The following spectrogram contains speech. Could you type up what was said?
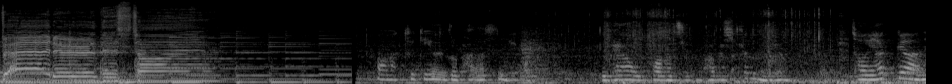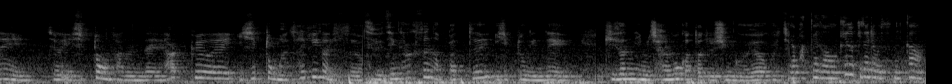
better this time. 아 드디어 이걸 받았습니다. 배가 고파가지고 밥을 시켰는데요. 저희 학교 안에 제가 20동 사는데 학교에 20동만 3개가 있어요. 지징 학생 아파트 20동인데 기사님이 잘못 갖다 주신 거예요. 그래서 제가 밖에서 계속 기다리고 있으니까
